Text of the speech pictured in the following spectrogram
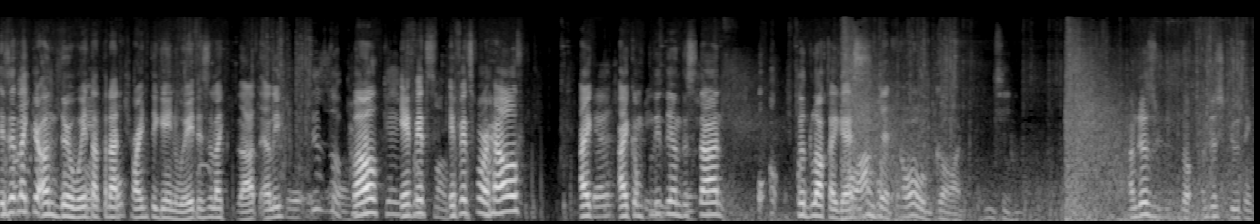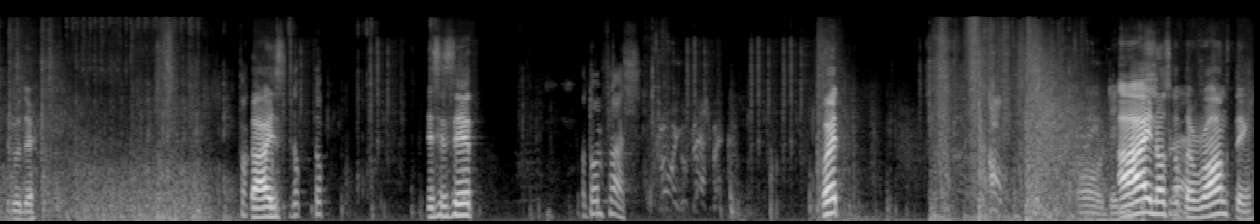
is it like you're perfect- underweight okay, after that oh. trying to gain weight? Is it like that, Ellie? This is a perfect Well, if it's if it's for health, I Yeah, I completely understand. Oh, Good luck, I Oh, guess. I'm dead. Oh god. I'm just no, I'm just shooting through there. fuck. guys. Nope, nope. This is it. Oh, Don't flash. What? Oh, I need know to it's got the wrong thing.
